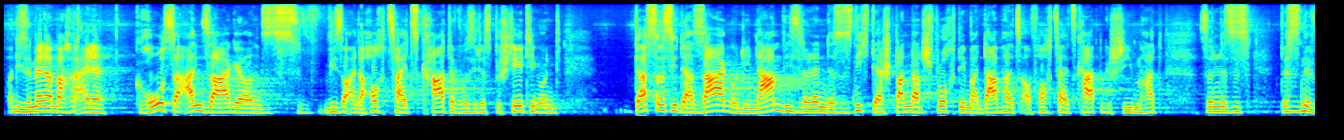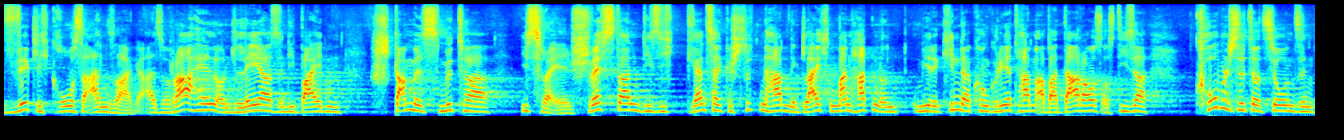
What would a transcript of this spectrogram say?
Und diese Männer machen eine große Ansage und wie so eine Hochzeitskarte, wo sie das bestätigen und das, was sie da sagen und die Namen, die sie da nennen, das ist nicht der Standardspruch, den man damals auf Hochzeitskarten geschrieben hat, sondern das ist, das ist eine wirklich große Ansage. Also Rahel und Lea sind die beiden Stammesmütter Israel, Schwestern, die sich die ganze Zeit gestritten haben, den gleichen Mann hatten und um ihre Kinder konkurriert haben, aber daraus, aus dieser komischen Situation sind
